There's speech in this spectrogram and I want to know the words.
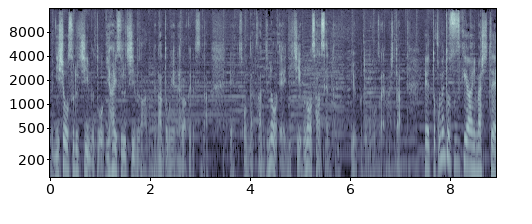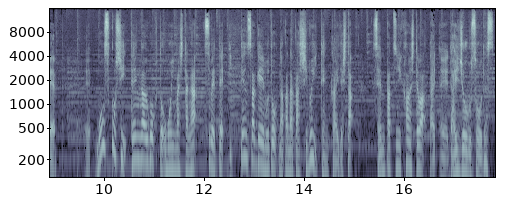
2勝するチームと2敗するチームがあるんで何とも言えないわけですが、えーそんな感じの、え2チームの参戦ということでございました、えっとコメント続きがありまして、えーもう少し点が動くと思いましたが全て1点差ゲームとなかなか渋い展開でした。先発に関しては大,、えー大丈夫そうです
